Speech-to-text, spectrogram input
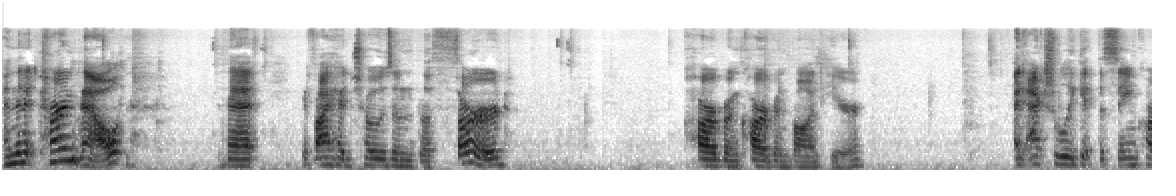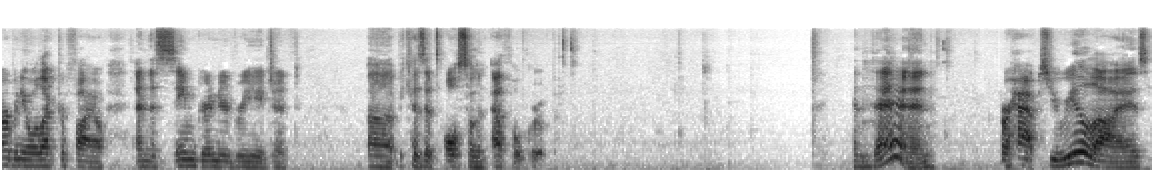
And then it turned out that if I had chosen the third carbon-carbon bond here, I'd actually get the same carbonyl electrophile and the same Grignard reagent uh, because it's also an ethyl group. And then perhaps you realize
